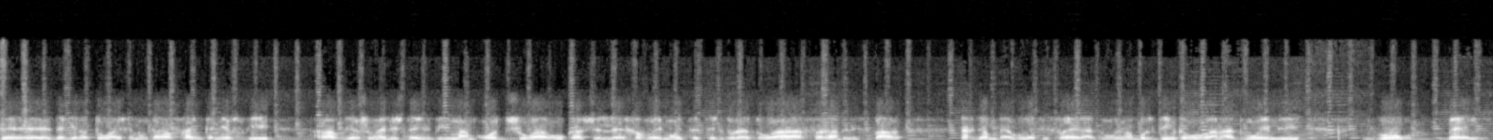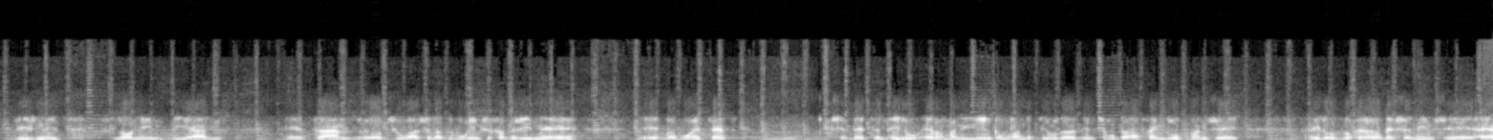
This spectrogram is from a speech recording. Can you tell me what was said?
בדגל התורה יש לנו את הרב חיים קניבסקי, הרב גרשון אדלשטיין, ועימם עוד שורה ארוכה של חברי מועצת גדולי התורה, עשרה במספר, כך גם באגודת ישראל, האדמו"רים הבולטים כמובן, האדמו"רים מגור, בל, ויז'ניץ, סלונים, ביאן, אה, צאנז ועוד שורה של אדמו"רים שחברים אה, אה, במועצת, שבעצם אלו הם המנהיגים, כמובן בציונות הדתית, יש לנו את הרב חיים דרוקמן, שאני לא זוכר הרבה שנים שהיה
